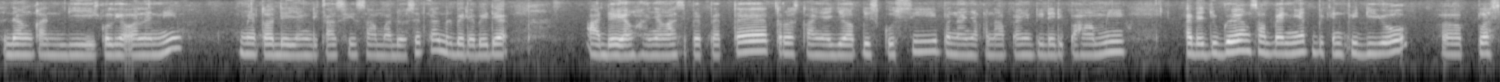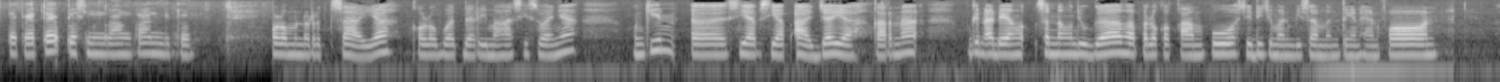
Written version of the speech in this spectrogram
Sedangkan di kuliah online ini metode yang dikasih sama dosen kan berbeda-beda ada yang hanya ngasih PPT, terus tanya jawab diskusi, penanya kenapa yang tidak dipahami. Ada juga yang sampai niat bikin video uh, plus PPT plus menerangkan gitu. Kalau menurut saya, kalau buat dari mahasiswanya mungkin eh, siap-siap uh, aja ya, karena mungkin ada yang senang juga nggak perlu ke kampus, jadi cuman bisa mentingin handphone,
